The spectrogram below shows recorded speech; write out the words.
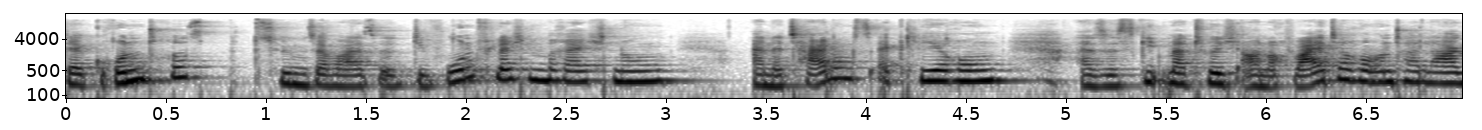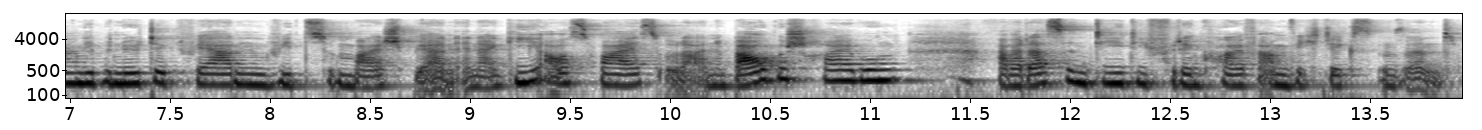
der Grundriss bzw. die Wohnflächenberechnung, eine Teilungserklärung. Also es gibt natürlich auch noch weitere Unterlagen, die benötigt werden, wie zum Beispiel ein Energieausweis oder eine Baubeschreibung. Aber das sind die, die für den Käufer am wichtigsten sind.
